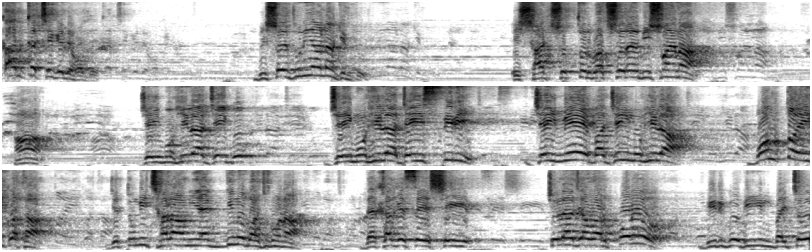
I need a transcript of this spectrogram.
কার কাছে গেলে হবে? বিষয় দুনিয়া না কিন্তু। এই ষাট সত্তর বছরের বিষয় না। হ্যাঁ। যেই মহিলা, যেই যেই মহিলা, যেই স্ত্রী, যেই মেয়ে বা যেই মহিলা, বলতো এই কথা যে তুমি ছাড়া আমি একদিনও বাঁচবো না। দেখা গেছে সেই চলে যাওয়ার পরেও দীর্ঘদিন বেঁচেও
